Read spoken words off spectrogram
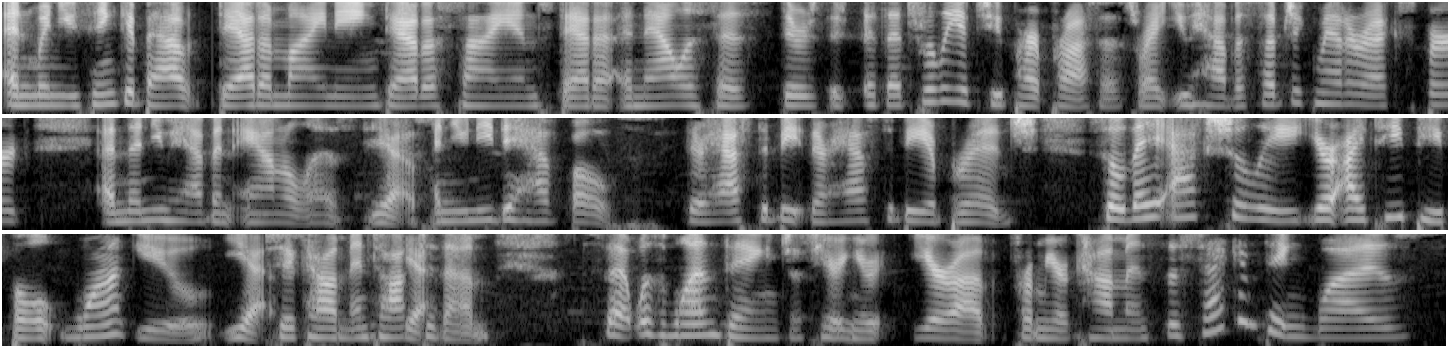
And when you think about data mining, data science, data analysis, there's that's really a two-part process, right? You have a subject matter expert and then you have an analyst. Yes. And you need to have both. There has to be there has to be a bridge. So they actually your IT people want you yes. to come and talk yes. to them. So that was one thing, just hearing your your uh, from your comments. The second thing was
